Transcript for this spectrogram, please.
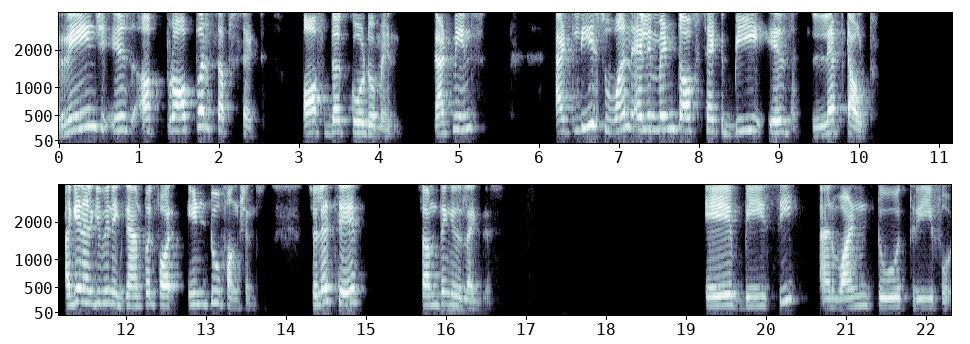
range is a proper subset of the codomain. That means at least one element of set B is left out. Again, I'll give you an example for into functions. So let's say something is like this. A, B, C and 1, 2, 3, 4.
